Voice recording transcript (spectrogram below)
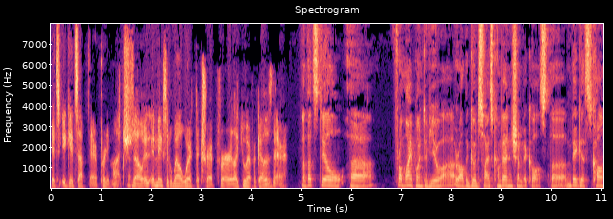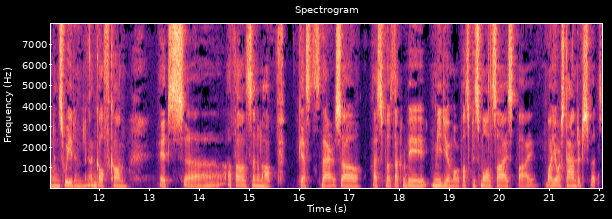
it's it gets up there pretty much. So it, it makes it well worth the trip for like whoever goes there. But that's still, uh, from my point of view, a rather good sized convention because the biggest con in Sweden, uh, GothCon, it's uh, a thousand and a half guests there. So I suppose that would be medium or possibly small sized by by your standards. But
